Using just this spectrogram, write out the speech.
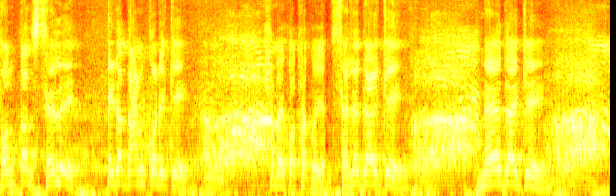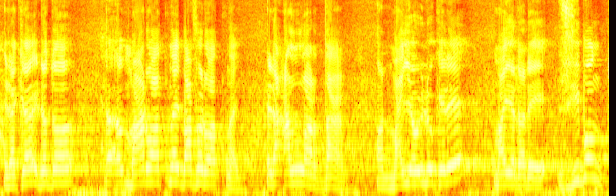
সন্তান ছেলে, এটা দান করে কে? সবাই কথা কইেন ছেলে দেয় কে? মেয়ে দেয় কে? এটা কে? এটা তো মারও হাত নাই, বাপেরও হাত নাই। এটা আল্লাহর দান। আর মাইয়া হইল কে রে? মাইয়াটারে জীবন্ত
